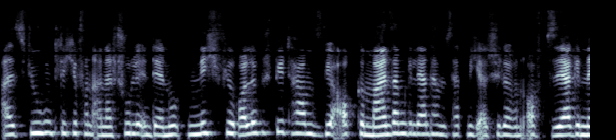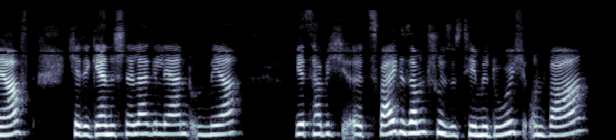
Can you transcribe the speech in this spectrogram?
als Jugendliche von einer Schule, in der Noten nicht viel Rolle gespielt haben, wir auch gemeinsam gelernt haben. Das hat mich als Schülerin oft sehr genervt. Ich hätte gerne schneller gelernt und mehr. Jetzt habe ich äh, zwei Gesamtschulsysteme durch und war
